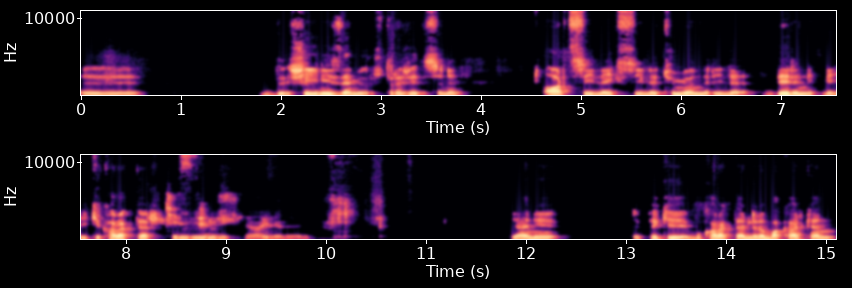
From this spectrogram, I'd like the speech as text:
e, şeyini izlemiyoruz, trajedisini. Artısıyla, eksisiyle, tüm yönleriyle derinlikli iki karakter Kesinlikle, görüyoruz. Kesinlikle aynen öyle. Yani e, peki bu karakterlere bakarken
